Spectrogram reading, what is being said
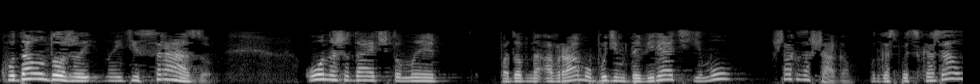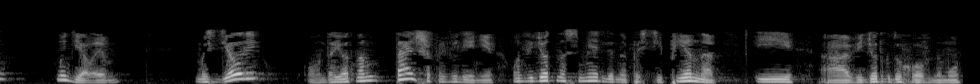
куда он должен найти сразу. Он ожидает, что мы, подобно Аврааму, будем доверять ему шаг за шагом. Вот Господь сказал, мы делаем. Мы сделали, Он дает нам дальше повеление. Он ведет нас медленно, постепенно и а, ведет к духовному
